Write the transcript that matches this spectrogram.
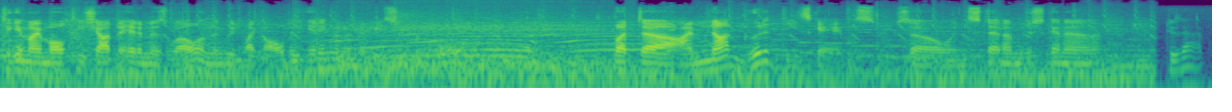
to get my multi-shot to hit him as well, and then we'd, like, all be hitting him, and that'd be super cool. But, uh, I'm not good at these games, so instead I'm just gonna do that.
